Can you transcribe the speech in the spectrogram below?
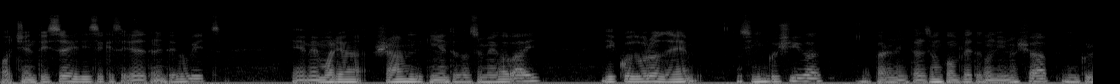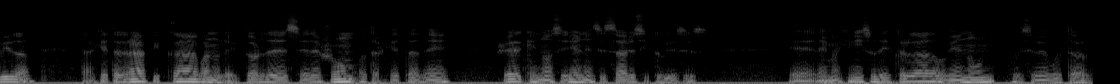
86 dice que sería de 32 bits. Eh, memoria RAM de 512 MB disco duro de 5 GB eh, para la instalación completa con Linux Shop incluida. Tarjeta gráfica, bueno, lector de CD-ROM o tarjeta de red que no sería necesario si tuvieses la imagen ISO descargada o bien un USB botable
